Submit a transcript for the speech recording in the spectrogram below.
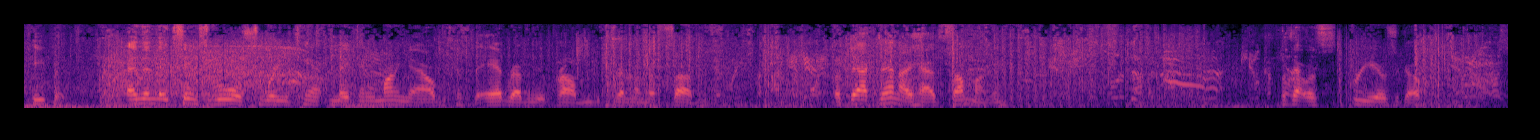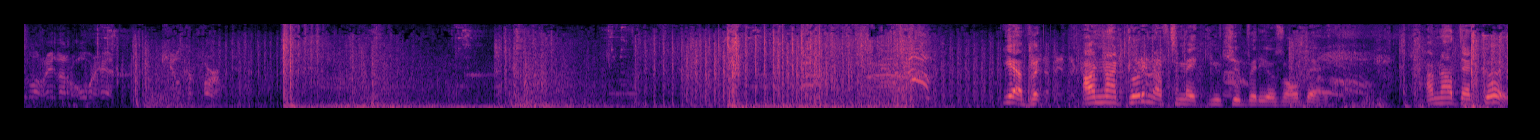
keep it. And then they changed the rules to where you can't make any money now because of the ad revenue problem because I don't have enough subs. But back then I had some money, but that was three years ago. Yeah, but I'm not good enough to make YouTube videos all day. I'm not that good.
